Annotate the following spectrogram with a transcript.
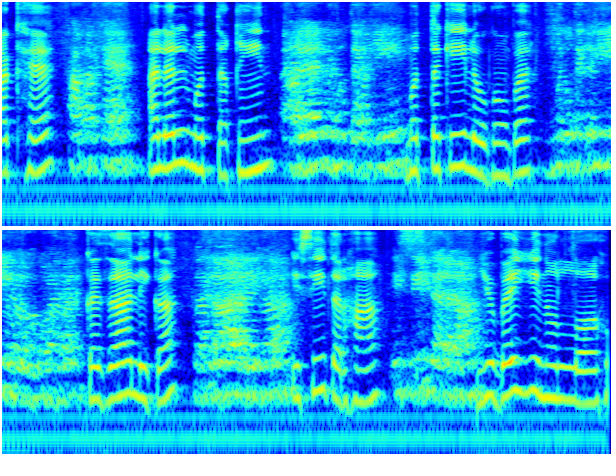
حق ہے. المتقین متقی لوگوں پر کذالک اسی طرح یبین اللہ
